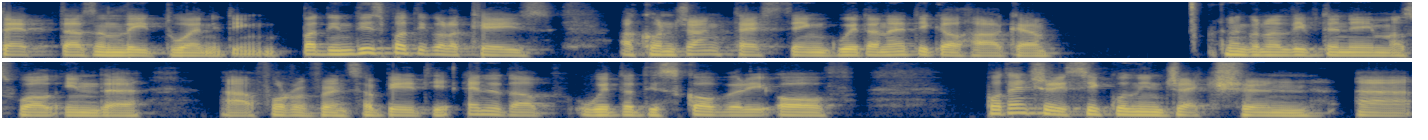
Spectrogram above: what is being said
that doesn't lead to anything. But in this particular case, a conjunct testing with an ethical hacker, and I'm going to leave the name as well in there uh, for referenceability, ended up with the discovery of potentially SQL injection uh,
